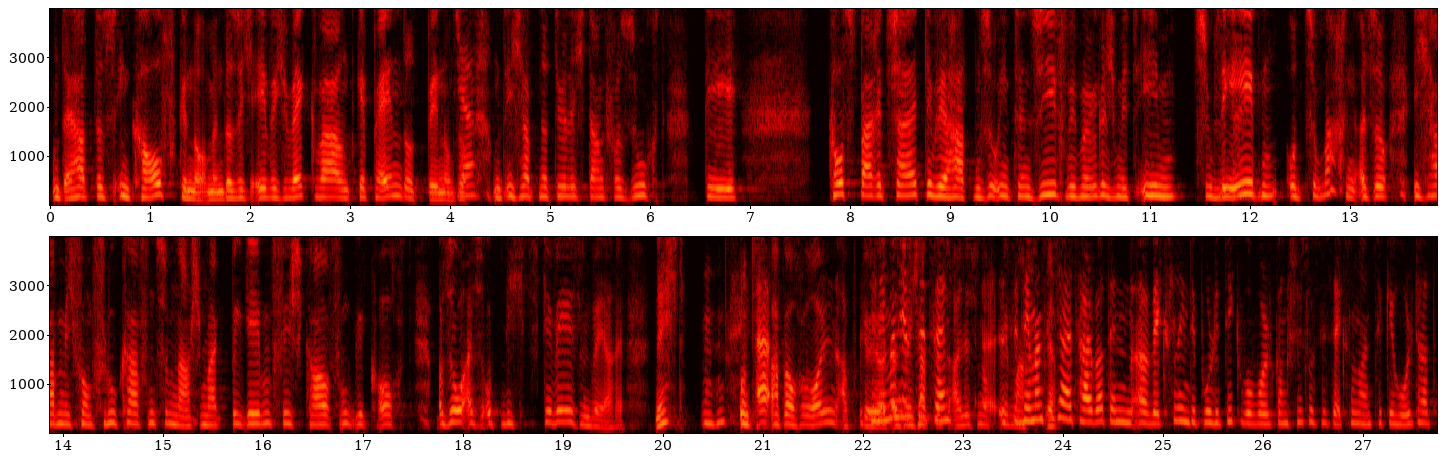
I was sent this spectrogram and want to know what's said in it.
Und er hat das in Kauf genommen, dass ich ewig weg war und gependelt bin und so. Ja. Und ich habe natürlich dann versucht, die kostbare Zeit, die wir hatten, so intensiv wie möglich mit ihm zu leben und zu machen. Also ich habe mich vom Flughafen zum Naschmarkt begeben, Fisch kaufen, gekocht, so als ob nichts gewesen wäre, nicht? Mhm. Und äh, habe auch Rollen abgehört. Sie nehmen also jetzt also alles noch gemacht. Sie nehmen sicherheitshalber den äh, Wechsel in die Politik, wo Wolfgang Schüssel Sie 96 geholt hat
